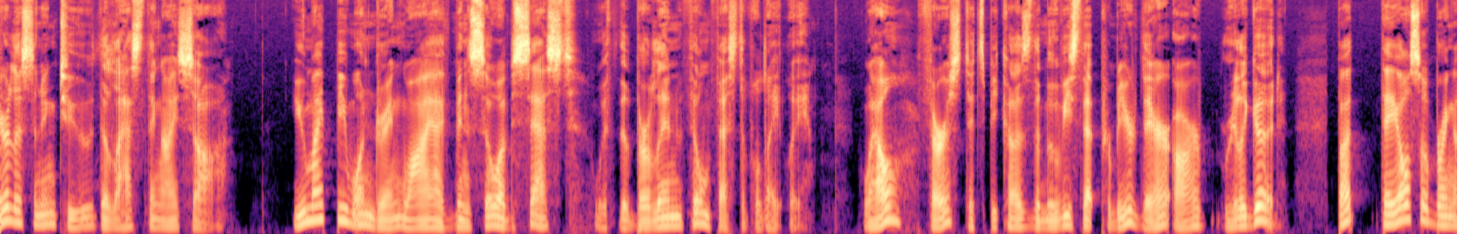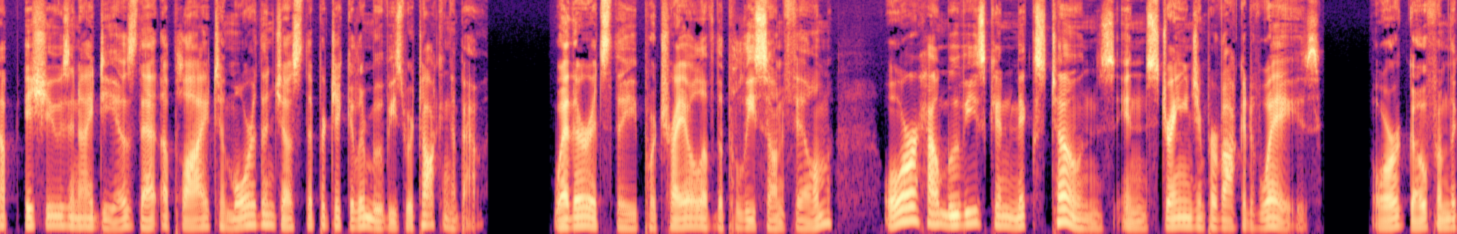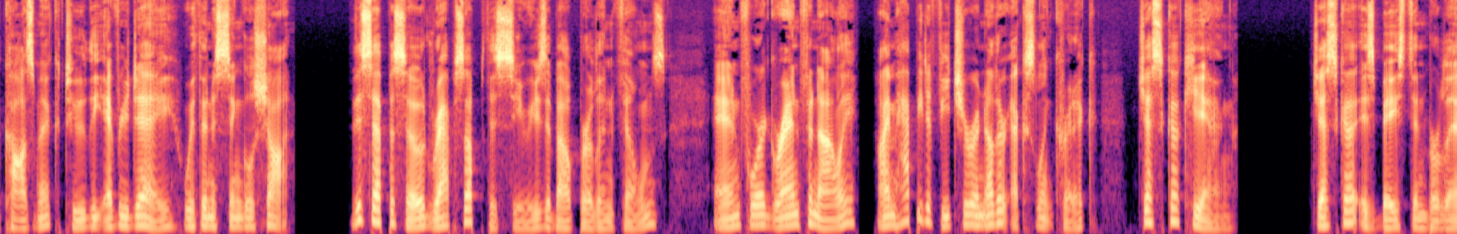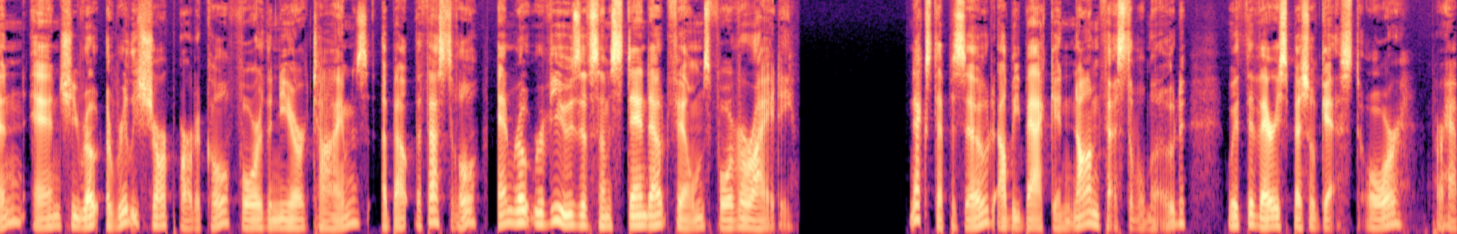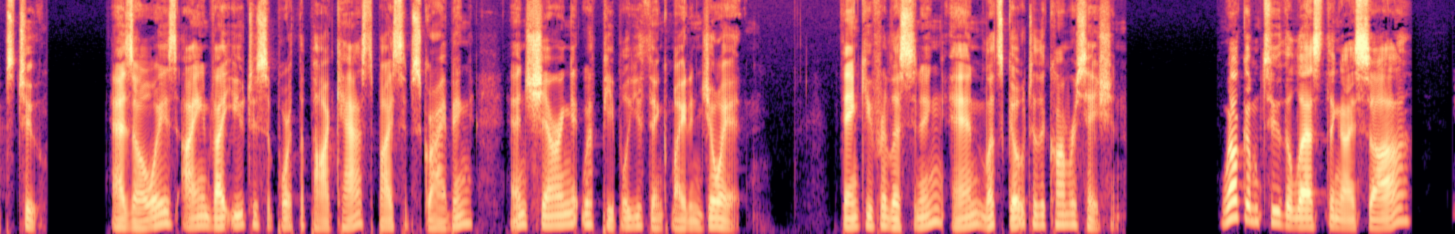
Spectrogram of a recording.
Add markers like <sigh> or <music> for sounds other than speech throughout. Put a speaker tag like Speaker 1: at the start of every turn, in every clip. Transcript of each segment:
Speaker 1: You're listening to The Last Thing I Saw. You might be wondering why I've been so obsessed with the Berlin Film Festival lately. Well, first, it's because the movies that premiered there are really good. But they also bring up issues and ideas that apply to more than just the particular movies we're talking about. Whether it's the portrayal of the police on film, or how movies can mix tones in strange and provocative ways, or go from the cosmic to the everyday within a single shot. This episode wraps up this series about Berlin films, and for a grand finale, I'm happy to feature another excellent critic, Jessica Kiang. Jessica is based in Berlin, and she wrote a really sharp article for the New York Times about the festival and wrote reviews of some standout films for Variety. Next episode, I'll be back in non festival mode with a very special guest, or perhaps two. As always, I invite you to support the podcast by subscribing and sharing it with people you think might enjoy it. Thank you for listening, and let's go to the conversation. Welcome to The Last Thing I Saw.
